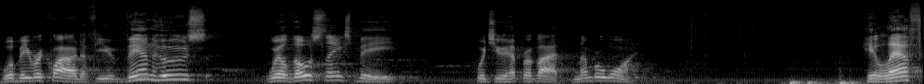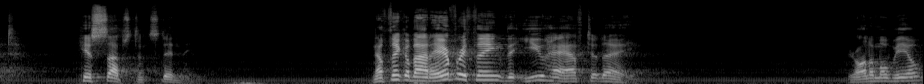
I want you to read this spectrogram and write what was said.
will be required of you. Then whose will those things be which you have provided? Number one, he left his substance, didn't he? Now think about everything that you have today your automobile,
